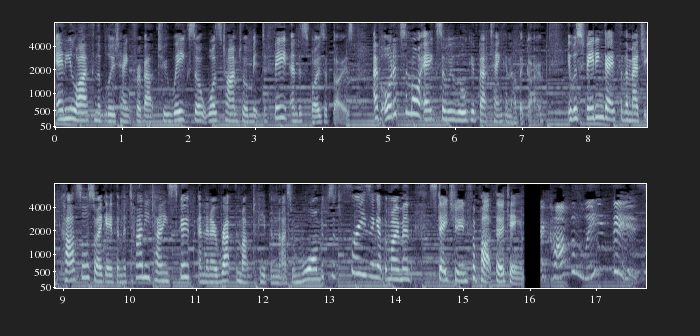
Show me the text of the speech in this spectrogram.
any life in the blue tank for about two weeks, so it was time to admit defeat and dispose of those. I've ordered some more eggs, so we will give that tank another go. It was feeding day for the Magic Castle, so I gave them a tiny, tiny scoop and then I wrapped them up to keep them nice and warm because it's freezing at the moment. Stay tuned for part 13. I can't believe this!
